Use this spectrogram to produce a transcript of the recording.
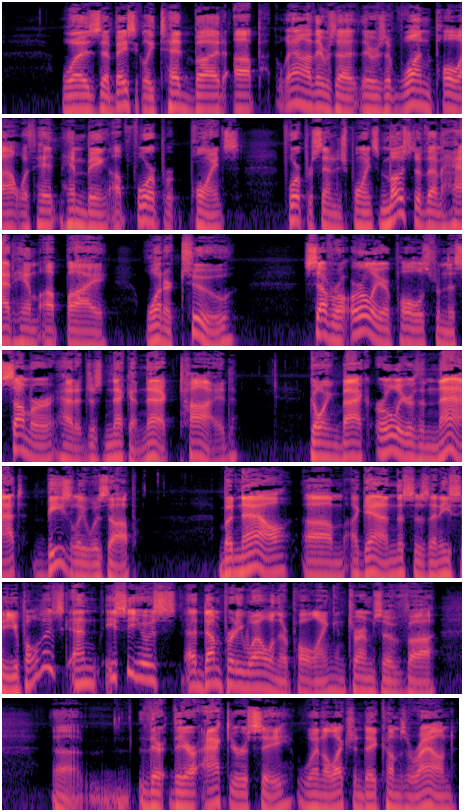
was uh, basically Ted Budd up. Well, there was a there was a one poll out with him being up four points, four percentage points. Most of them had him up by one or two. Several earlier polls from the summer had it just neck and neck, tied. Going back earlier than that, Beasley was up. But now, um, again, this is an ECU poll, and ECU has uh, done pretty well in their polling in terms of uh, uh, their their accuracy when election day comes around.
